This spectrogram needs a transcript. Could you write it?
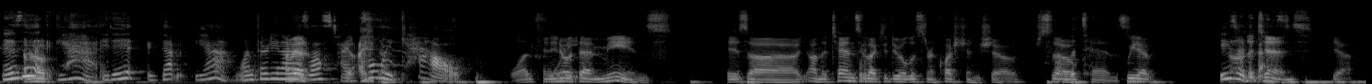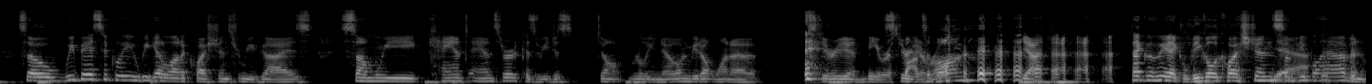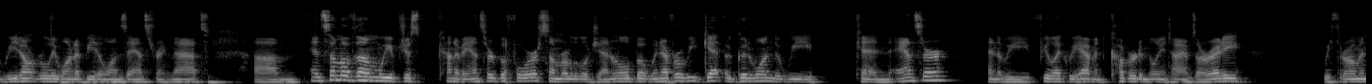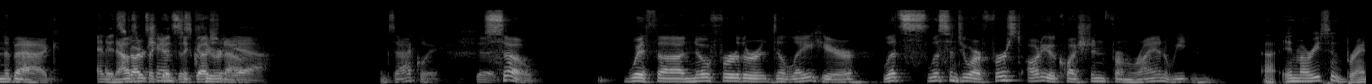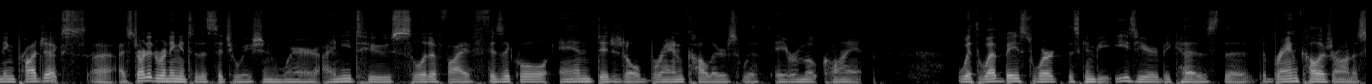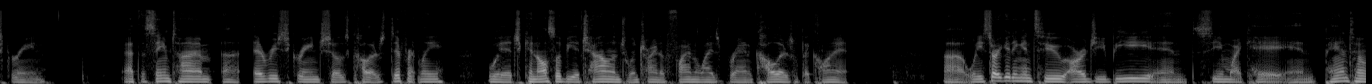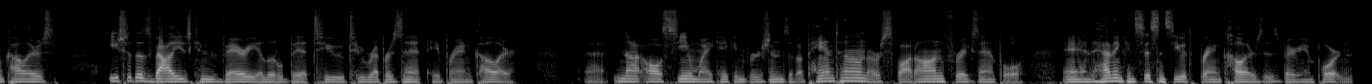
damn Is I don't know it? Yeah, it is. That yeah, one thirty nine I mean, was last time. I know. Holy cow! One And you know what that means is uh on the 10s we like to do a listener question show. So on the tens we have These are the, the tens. Yeah. So we basically we get a lot of questions from you guys. Some we can't answer because we just don't really know and we don't want to steer you and be steer you responsible wrong. Yeah. technically like legal questions some people have and we don't really want to be the ones answering that Um, and some of them we've just kind of answered before. Some are a little general, but whenever we get a good one that we can answer and that we feel like we haven't covered a million times already, we throw them in the bag. And, And it now's our starts a good chance to clear it out. Yeah. Exactly. Good. So, with uh, no further delay here, let's listen to our first audio question from Ryan Wheaton. Uh, in my recent branding projects, uh, I started running into the situation where I need to solidify physical and digital brand colors with a remote client. With web based work, this can be easier because the, the brand colors are on a screen. At the same time, uh, every screen shows colors differently, which can also be a challenge when trying to finalize brand colors with a client. Uh, when you start getting into RGB and CMYK and Pantone colors, each of those values can vary a little bit to to represent a brand color. Uh, not all CMYK conversions of a Pantone are spot on, for example, and having consistency with brand colors is very important.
